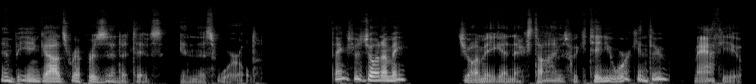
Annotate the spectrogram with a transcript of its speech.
and being God's representatives in this world. Thanks for joining me. Join me again next time as we continue working through Matthew.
